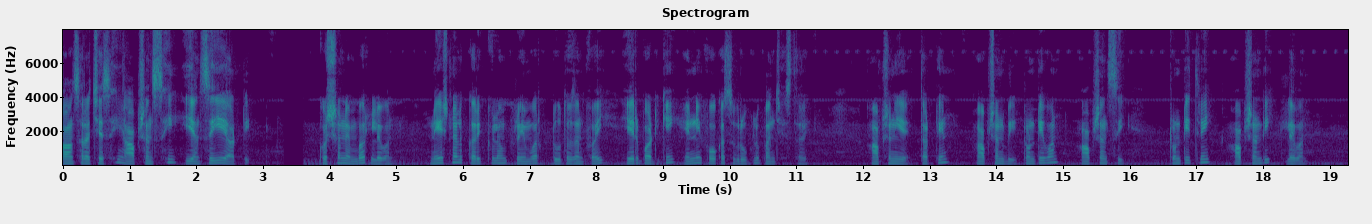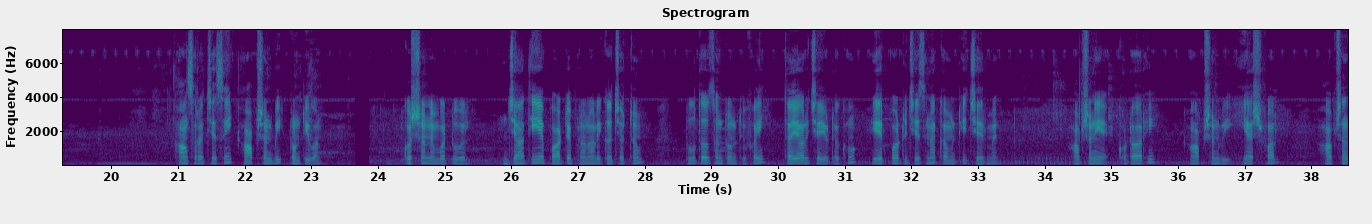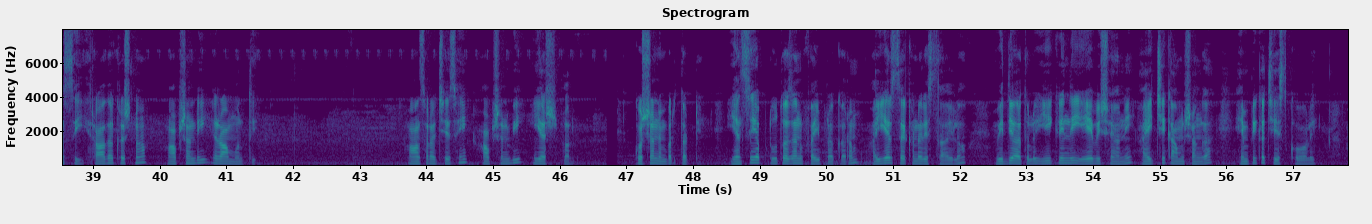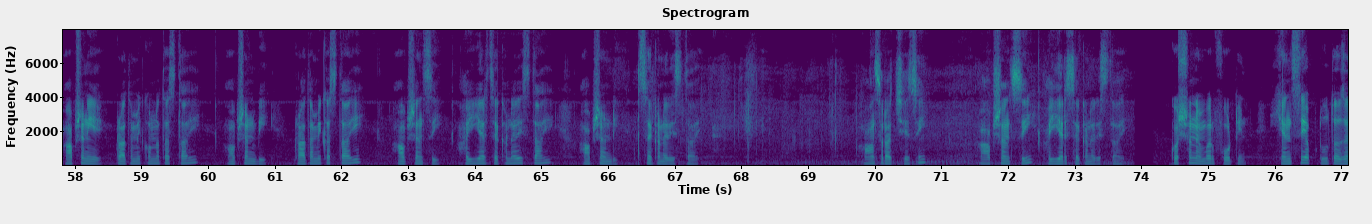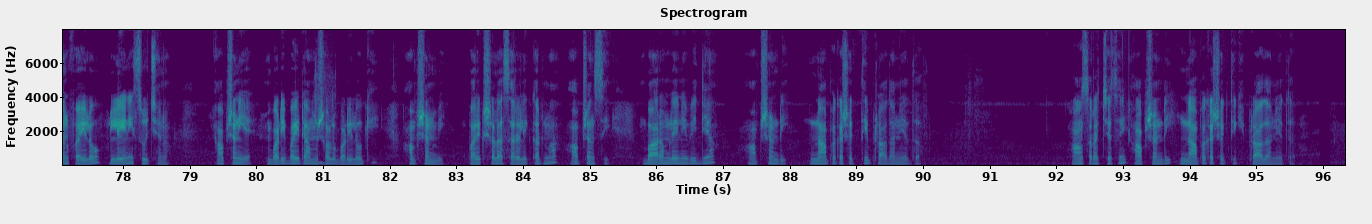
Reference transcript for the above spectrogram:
Answer వచ్చేసి option C NCERT. Question number eleven. National curriculum framework two thousand five ఏర్పాటుకి ఎన్ని focus గ్రూపులు పనిచేస్తాయి? Option A thirteen. Option B twenty one option C twenty three option D eleven. Answer వచ్చేసి option B twenty one. Question number twelve. జాతీయ పాఠ్య ప్రణాళిక చట్టం two thousand twenty five తయారు చేయుటకు ఏర్పాటు చేసిన committee chairman. Option A Kothari option B Yashpal option C Radhakrishna option D Rammurthy. Answer వచ్చేసి option B Yashpal question number thirteen NCF two thousand five ప్రకారం హయ్యర్ సెకండరీ స్థాయిలో విద్యార్థులు ఈ క్రింది ఏ విషయాన్ని ఐచ్ఛిక అంశంగా ఎంపిక చేసుకోవాలి? ఆప్షన్ ఏ ప్రాథమికోన్నత స్థాయి. ఆప్షన్ బి ప్రాథమిక స్థాయి. ఆప్షన్ సి హయ్యర్ సెకండరీ స్థాయి. ఆప్షన్ డి సెకండరీ స్థాయి. ఆన్సర్ వచ్చేసి ఆప్షన్ సి హయ్యర్ సెకండరీ స్థాయి. Question number fourteen. NCF two thousand ఫైవ్లో లేని సూచన. ఆప్షన్ ఏ బడి బయట అంశాలు బడిలోకి. ఆప్షన్ బి పరీక్షల సరళీకరణ. ఆప్షన్ సి భారం లేని విద్య. ఆప్షన్ డి జ్ఞాపక శక్తి ప్రాధాన్యత. ఆన్సర్ వచ్చేసి ఆప్షన్ డి జ్ఞాపక శక్తికి ప్రాధాన్యత.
